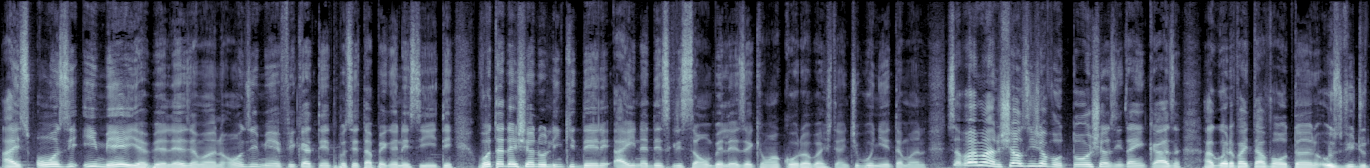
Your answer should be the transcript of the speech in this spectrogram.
Às 11h30, beleza, mano? 11h30, fica atento pra você tá pegando esse item. Vou tá deixando o link dele aí na descrição, beleza? Que é uma coroa bastante bonita, mano. Só vai, mano, o Shellzinho já voltou, o Shellzinho tá em casa. Agora vai estar tá voltando os vídeos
